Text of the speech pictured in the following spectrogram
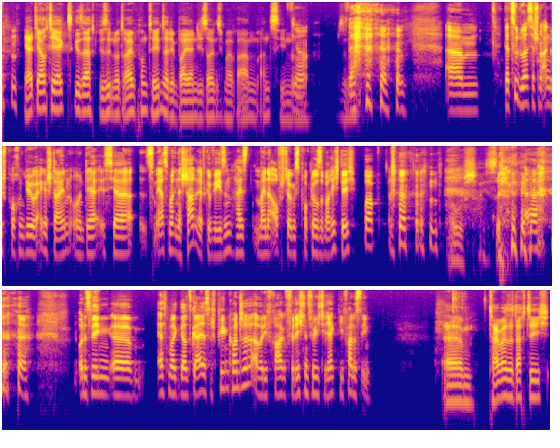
er hat ja auch direkt gesagt, wir sind nur drei Punkte hinter den Bayern, die sollen sich mal warm anziehen. So. Ja. ähm, dazu, du hast ja schon angesprochen, Jojo Eggestein, und der ist ja zum ersten Mal in der Startelf gewesen, heißt, meine Aufstellungsprognose war richtig. oh, scheiße. und deswegen ähm, erstmal ganz geil, dass er spielen konnte, aber die Frage für dich natürlich direkt, wie fandest du ihn? Ähm, teilweise dachte ich,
